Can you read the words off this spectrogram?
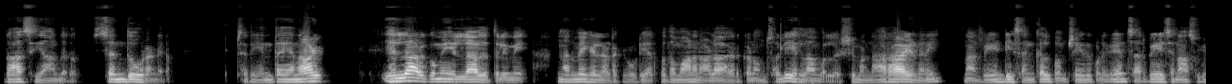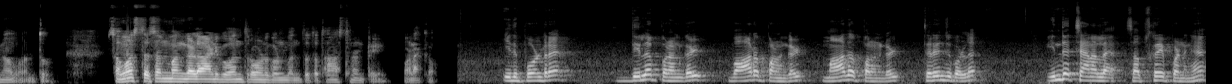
ராசி ஆண்டரும் செந்தூர நிறம். சரி இன்றைய நாள் எல்லாருக்குமே எல்லா விதத்திலுமே நன்மைகள் நடக்கக்கூடிய அற்புதமான நாளாக இருக்கணும்னு சொல்லி எல்லாம் வல்ல. ஸ்ரீமன் நாராயணனை நான் வேண்டி சங்கல்பம் செய்து கொள்கிறேன். சர்வே சுகினோ வந்து சமஸ்த சன்மங்களாணி பவன் திரோணு கொண்டு வந்து ததாஸ்து நன்றி. வணக்கம். இது போன்ற தில பலன்கள் வார பலன்கள் மாத பலன்கள் தெரிஞ்சு கொள்ள இந்த சேனலை சப்ஸ்கிரைப் பண்ணுங்கள்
